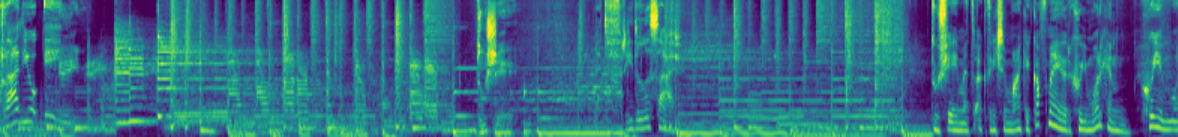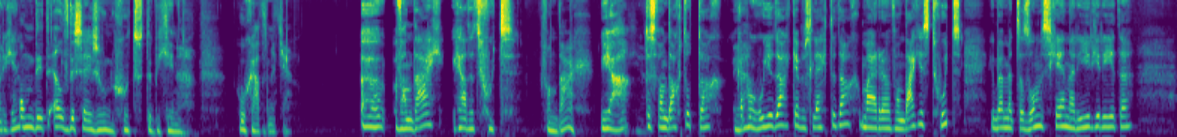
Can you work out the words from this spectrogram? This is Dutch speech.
Radio 1. Touché. Met Friede Lesage. Touché met actrice Maaike Kafmeijer. Goedemorgen. Goedemorgen. Om dit elfde seizoen goed te beginnen. Hoe gaat het met je? Uh, vandaag gaat het goed. Vandaag? Ja, het is van dag tot dag. Ik heb een goede dag, ik heb een slechte dag. Maar uh, vandaag is het goed. Ik ben met de zonneschijn naar hier gereden.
